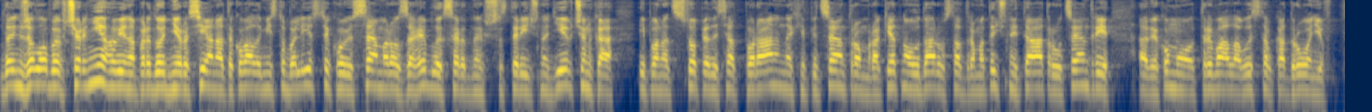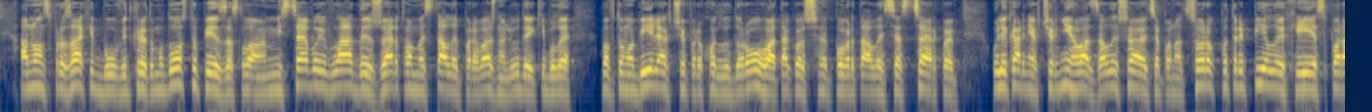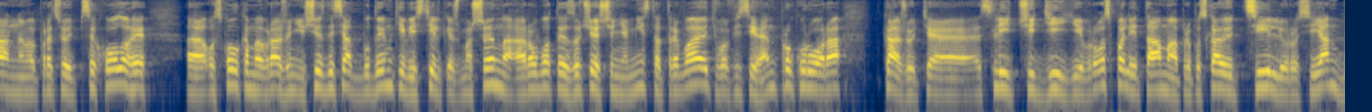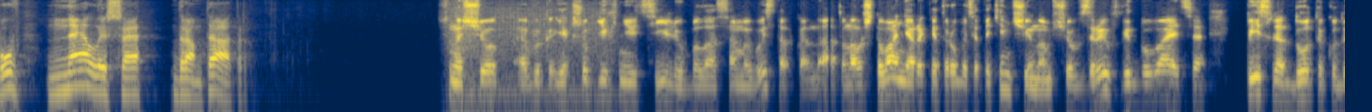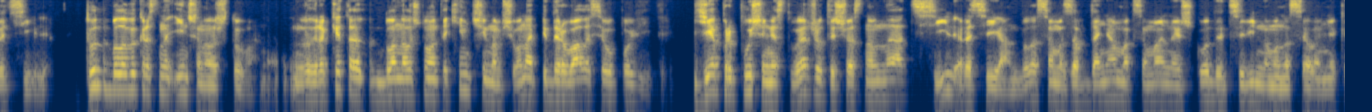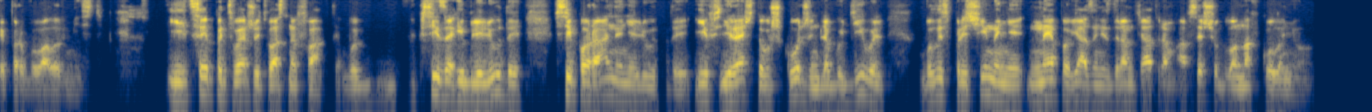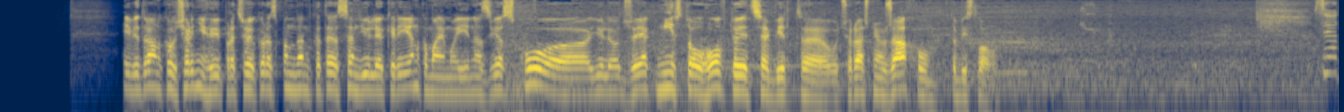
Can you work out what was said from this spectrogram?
День жалоби в Чернігові. Напередодні росіяни атакували місто балістикою. Семеро загиблих, серед них шестирічна дівчинка і понад 150 поранених. Епіцентром ракетного удару став драматичний театр у центрі, в якому тривала виставка дронів. Анонс про захід був у відкритому доступі. За словами місцевої влади, жертвами стали переважно люди, які були в автомобілях чи переходили дорогу, а також поверталися з церкви. У лікарнях Чернігова залишаються понад 40 потерпілих і з пораненими працюють психологи. Е, Осколками вражені 60 будинків і стільки ж машин. Роботи з очищення міста тривають в офісі генпрокурора. Кажуть, е, слідчі дії в розпалі там припускають ціллю росіян був не лише драмтеатр. На що е, якщо б їхньою ціллю була саме виставка, то налаштування ракети робиться таким чином, що взрив відбувається після дотику до цілі. Тут було використано інше налаштування. Ну, Ракета була налаштована таким чином, що вона підірвалася у повітрі. Є припущення стверджувати, що основна ціль росіян була саме завдання максимальної шкоди цивільному населенню, яке перебувало в місті. І це підтверджують власне факти. Бо всі загиблі люди, всі поранені люди і всі решта ушкоджень для будівель були спричинені не пов'язані з драмтеатром, а все, що було навколо нього. І від ранку в Чернігові працює кореспондентка ТСН Юлія Кирієнко. Маємо її на зв'язку. Е, Юлія, отже, як місто оговтується від е, вчорашнього жаху? Тобі слово.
